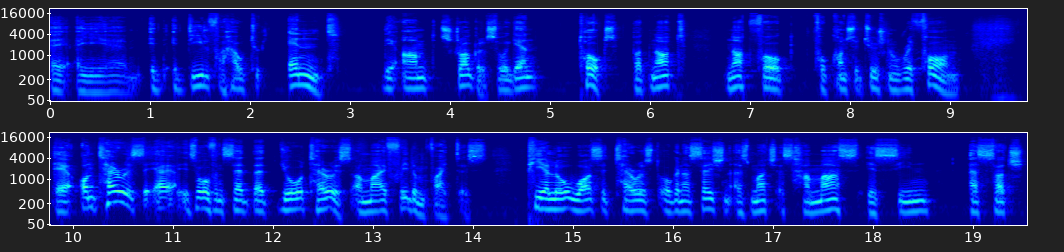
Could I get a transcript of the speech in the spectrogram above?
a, a, um, a, deal for how to end the armed struggle. So again, talks, but not not for for constitutional reform. Uh, on terrorists, uh, it's often said that your terrorists are my freedom fighters. PLO was a terrorist organization as much as Hamas is seen as such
